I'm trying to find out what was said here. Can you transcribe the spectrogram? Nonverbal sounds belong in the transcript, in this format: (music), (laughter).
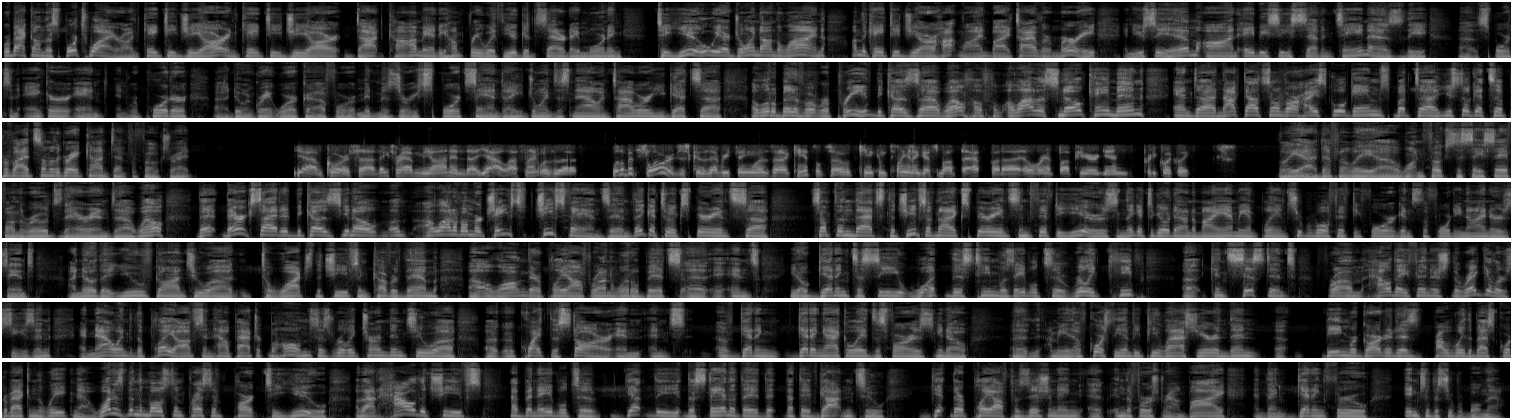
We're back on the Sports Wire on KTGR and KTGR.com. Andy Humphrey with you. Good Saturday morning to you. We are joined on the line on the KTGR hotline by Tyler Murry, and you see him on ABC 17 as the uh, sports and anchor and and reporter, uh, doing great work uh, for Mid Missouri Sports, and uh, he joins us now. And Tyler, you get uh, a little bit of a reprieve because, uh, well, (laughs) a, lot of the snow came in and knocked out some of our high school games, but you still get to provide some of the great content for folks, right? Yeah, of course. thanks for having me on. And yeah, last night was a a little bit slower just because everything was uh, canceled. So can't complain, I guess, about that. But uh, it'll ramp up here again pretty quickly. Well, yeah, definitely uh, wanting folks to stay safe on the roads there, and uh, well, they, they're excited because you know a lot of them are Chiefs Chiefs fans, and they get to experience uh, something that the Chiefs have not experienced in 50 years, and they get to go down to Miami and play in Super Bowl 54 against the 49ers, and I know that you've gone to uh, to watch the Chiefs and cover them uh, along their playoff run a little bit, uh, and you know, getting to see what this team was able to really keep uh, consistent from how they finished the regular season and now into the playoffs, and how Patrick Mahomes has really turned into uh, quite the star and and of getting getting accolades as far as you know. Uh, I mean, of course, the MVP last year, and then uh, being regarded as probably the best quarterback in the league now. What has been the most impressive part to you about how the Chiefs have been able to get the the stand that they that, that they've gotten to get their playoff positioning uh, in the first round bye and then getting through into the Super Bowl now?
